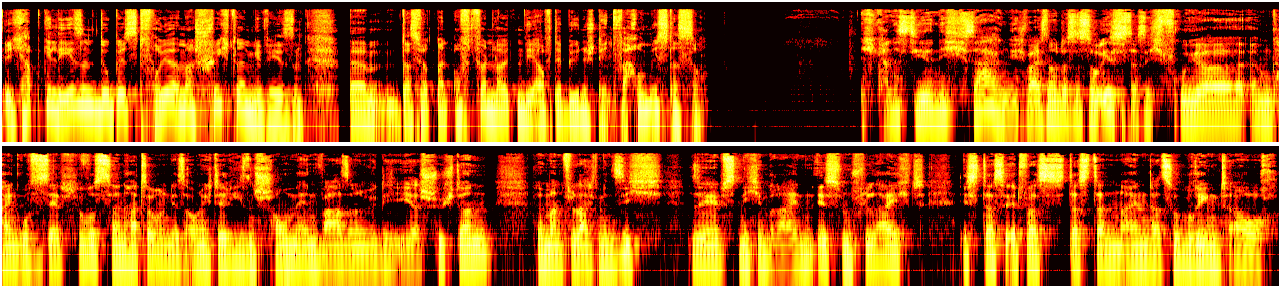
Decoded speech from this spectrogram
Ich habe gelesen, du bist früher immer schüchtern gewesen. Ähm, das hört man oft von Leuten, die auf der Bühne stehen. Warum ist das so? Ich kann es dir nicht sagen. Ich weiß nur, dass es so ist, dass ich früher ähm, kein großes Selbstbewusstsein hatte und jetzt auch nicht der Riesen-Showman war, sondern wirklich eher schüchtern, wenn man vielleicht mit sich selbst nicht im Reinen ist. Und vielleicht ist das etwas, das dann einen dazu bringt, auch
